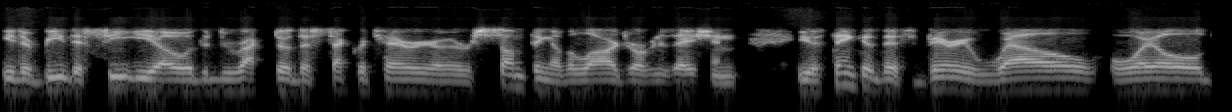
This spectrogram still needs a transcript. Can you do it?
either be the CEO, the director, the secretary, or something of a large organization, you think of this very well-oiled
